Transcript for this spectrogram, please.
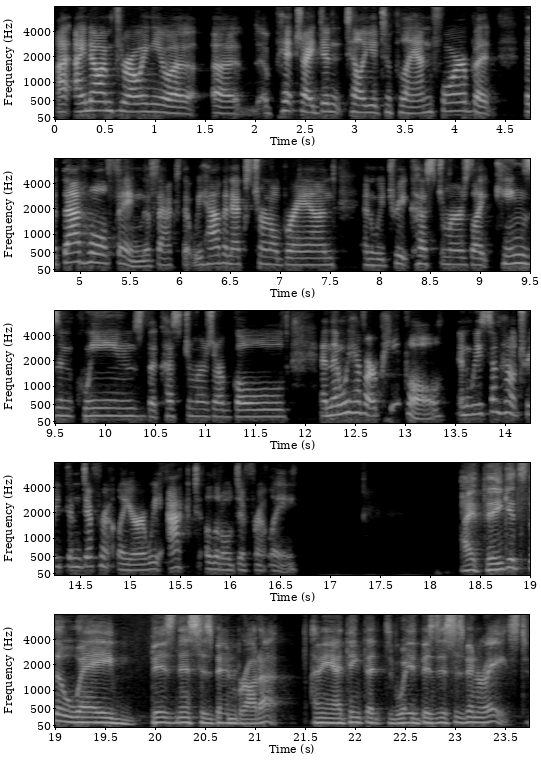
I, I know I'm throwing you a, a, a, pitch I didn't tell you to plan for, but but that whole thing, the fact that we have an external brand and we treat customers like kings and queens, the customers are gold, and then we have our people and we somehow treat them differently or we act a little differently. I think it's the way business has been brought up. I mean, I think that the way business has been raised.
